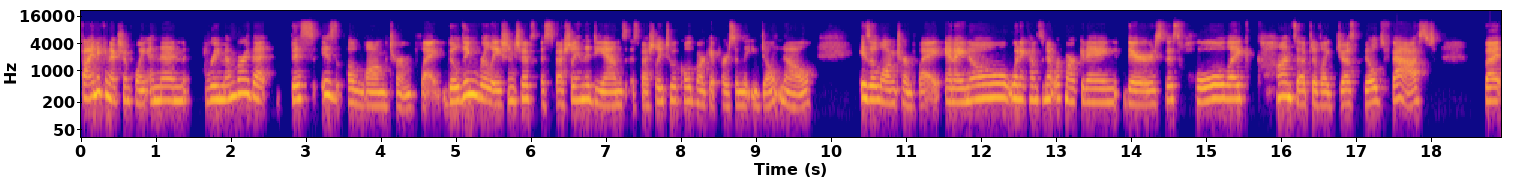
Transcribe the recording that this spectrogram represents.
find a connection point and then remember that this is a long term play. Building relationships, especially in the DMs, especially to a cold market person that you don't know, is a long term play. And I know when it comes to network marketing, there's this whole like concept of like just build fast. But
